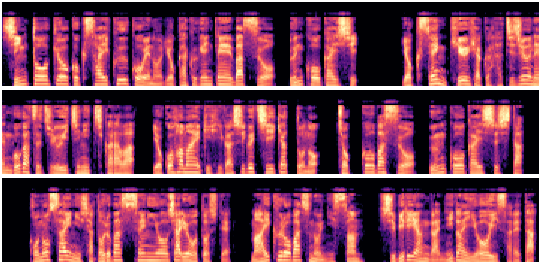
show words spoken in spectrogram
新東京国際空港への旅客限定バスを運行開始。翌1980年5月11日からは横浜駅東口キャットの直行バスを運行開始した。この際にシャトルバス専用車両として、マイクロバスの日産、シビリアンが2台用意された。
